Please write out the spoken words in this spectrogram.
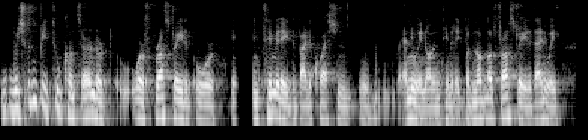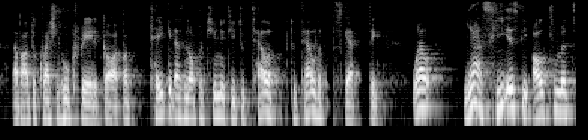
we shouldn't be too concerned or or frustrated or intimidated by the question anyway not intimidated but not not frustrated anyways about the question who created god? But take it as an opportunity to tell to tell the skeptic well yes he is the ultimate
